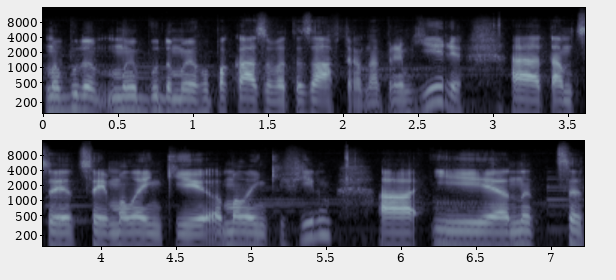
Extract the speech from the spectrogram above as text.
Ми будемо ми будемо його показувати завтра на прем'єрі. А, Там це цей маленький маленький фільм. А і не це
